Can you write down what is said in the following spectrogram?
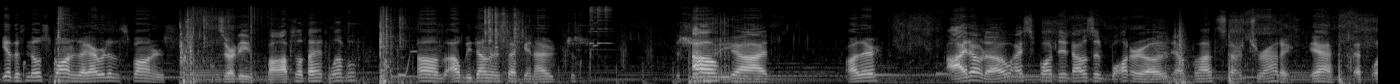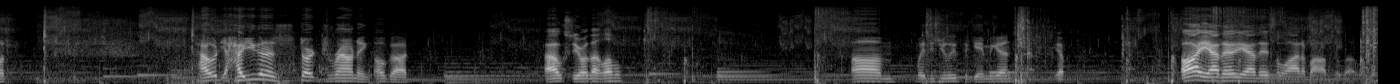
Yeah, there's no spawners. I got rid of the spawners. Is there any mobs on that level? Um, I'll be down in a second. I just... Oh, be. God. Are there? I don't know. I spawned in, I was in water. uh, I'm about to start drowning. Yeah, that's what. How, would, how are you gonna start drowning? Oh god. Alex, you're on that level? Um, wait, did you leave the game again? Yep. Oh, yeah, there, yeah, there's a lot of mobs on that level.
